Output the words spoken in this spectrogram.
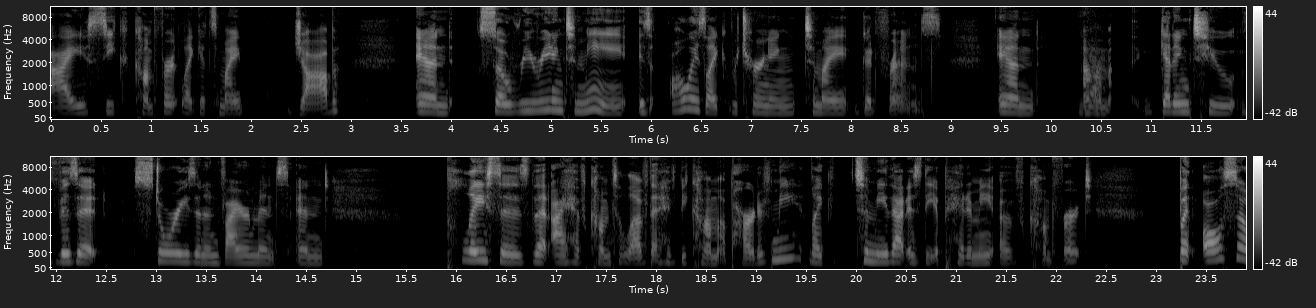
I seek comfort like it's my job and so rereading to me is always like returning to my good friends and Yeah. um, getting to visit stories and environments and places that I have come to love that have become a part of me. Like, to me, that is the epitome of comfort. But also,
